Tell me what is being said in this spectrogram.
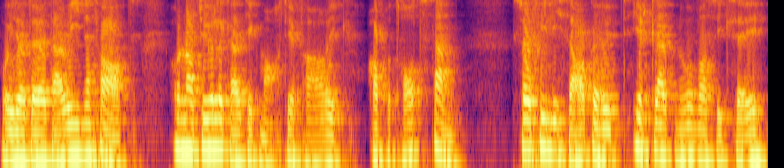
wo ja dort auch reinfährt. Und natürlich auch die gemachte Erfahrung. Aber trotzdem, so viele sagen heute, ich glaube nur, was ich sehe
